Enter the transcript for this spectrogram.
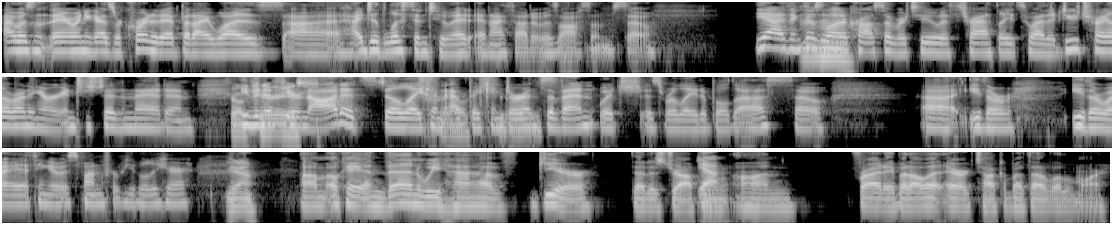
I wasn't there when you guys recorded it, but I was, uh, I did listen to it and I thought it was awesome. So, yeah, I think there's a lot of crossover too with triathletes who either do trail running or are interested in it. And Trail even if you're not, it's still like an Trail epic endurance event, which is relatable to us. So, uh, either either way, I think it was fun for people to hear. Yeah. Um, okay, and then we have gear that is dropping Yeah. on Friday, but I'll let Eric talk about that a little more.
